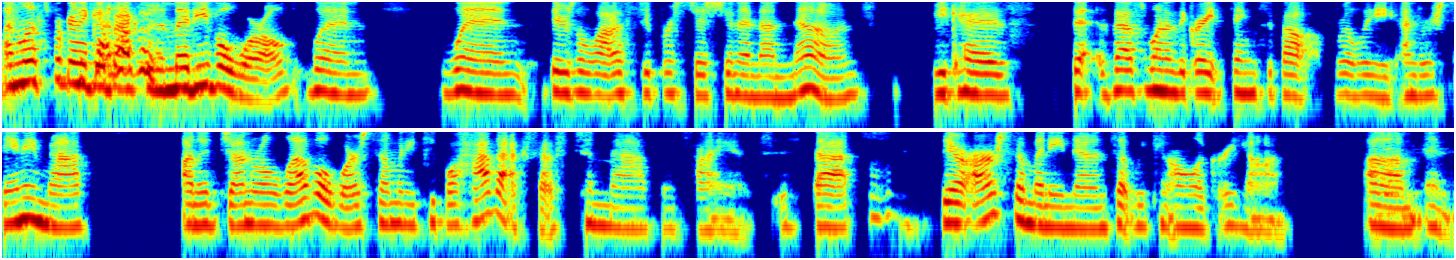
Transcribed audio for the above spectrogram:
Unless we're going to go back to the medieval world when when there's a lot of superstition and unknowns because th- that's one of the great things about really understanding math on a general level where so many people have access to math and science is that mm-hmm. there are so many knowns that we can all agree on um, and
